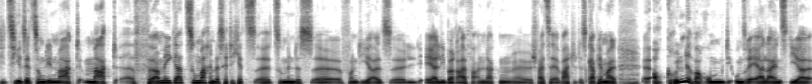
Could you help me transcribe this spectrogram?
die Zielsetzung, den Markt marktförmiger zu machen. Das hätte ich jetzt äh, zumindest äh, von dir als äh, eher liberal veranlagten äh, Schweizer erwartet. Es gab ja mal äh, auch Gründe, warum die, unsere Airlines, die ja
